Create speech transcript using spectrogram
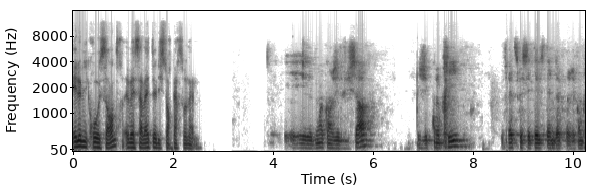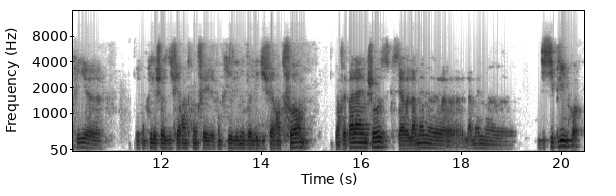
Et le micro au centre, eh ben, ça va être l'histoire personnelle. Et moi, quand j'ai vu ça, j'ai compris en fait, ce que c'était le stand-up. J'ai compris, euh, j'ai compris les choses différentes qu'on fait. J'ai compris les différentes formes. Et on fait pas la même chose, c'est la même, euh, la même euh, discipline, quoi.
